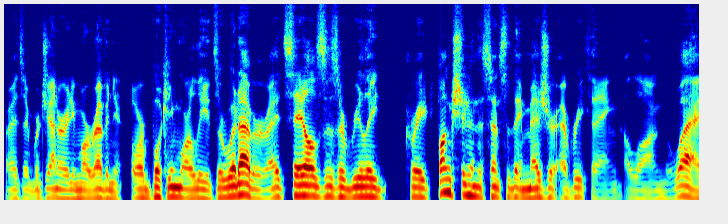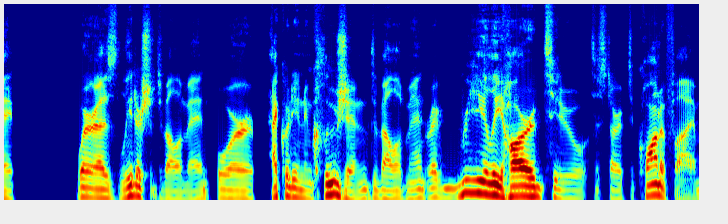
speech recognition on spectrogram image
right? It's like we're generating more revenue or booking more leads or whatever, right? Sales is a really great function in the sense that they measure everything along the way. Whereas leadership development or equity and inclusion development, right, really hard to, to start to quantify.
